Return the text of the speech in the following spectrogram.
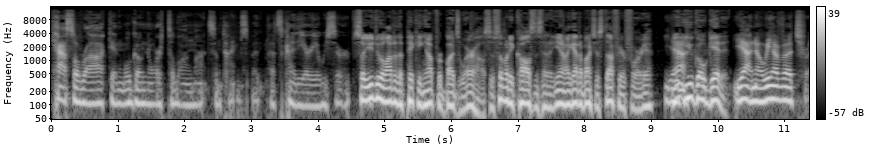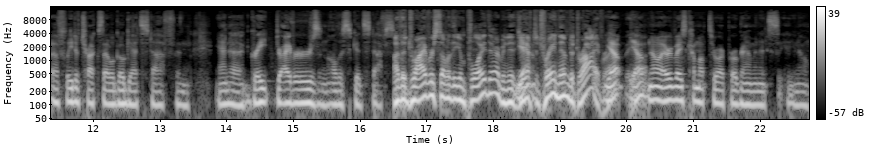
Castle Rock, and we'll go north to Longmont sometimes, but that's kind of the area we serve. So you do a lot of the picking up for Bud's Warehouse. If somebody calls and says, you know, I got a bunch of stuff here for you, yeah, you, you go get it. Yeah, no, we have a, tr- a, fleet of trucks that will go get stuff, and and uh, great drivers and all this good stuff. So. Are the drivers some of the employed there? I mean, you yeah. have to train them to drive, right? Yep, yep. Yeah. No, everybody's come up through our program, and it's you know,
